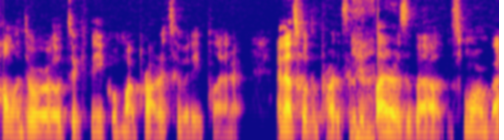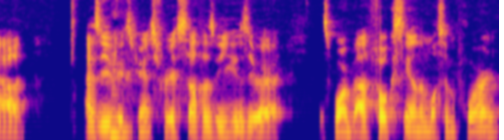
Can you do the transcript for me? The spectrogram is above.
pomodoro technique with my productivity planner and that's what the productivity yeah. planner is about it's more about as you've mm. experienced for yourself as a user it's more about focusing on the most important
